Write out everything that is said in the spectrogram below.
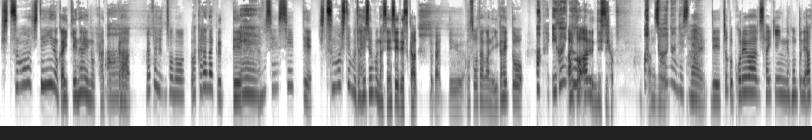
質問していいのかいけないのかとか、やっぱりその、わからなくって、えー、あの先生って質問しても大丈夫な先生ですかとかっていうご相談がね、意外と、あ、意外とあるんですよ。あ、そうなんですね。はい。で、ちょっとこれは最近本当にあっ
